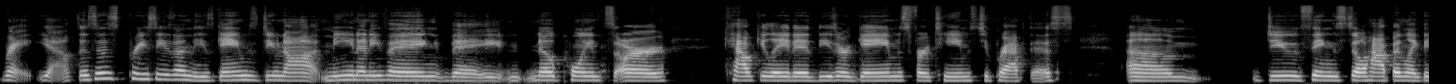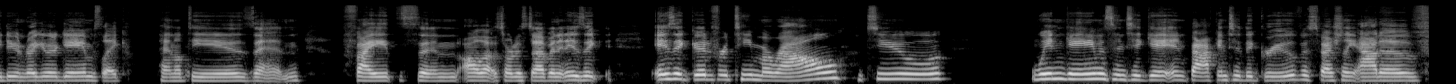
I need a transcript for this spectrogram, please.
Right. Yeah. This is preseason. These games do not mean anything. They no points are calculated. These are games for teams to practice. Um do things still happen like they do in regular games like penalties and fights and all that sort of stuff and is it is it good for team morale to win games and to get in back into the groove especially out of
